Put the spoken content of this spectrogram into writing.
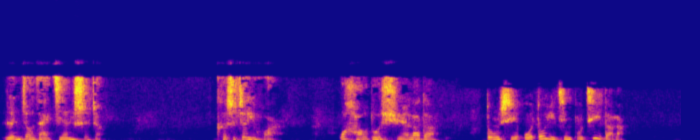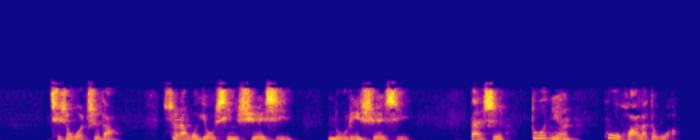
仍旧在坚持着，可是这一会儿，我好多学了的东西我都已经不记得了。其实我知道，虽然我有心学习、努力学习，但是多年固化了的我。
